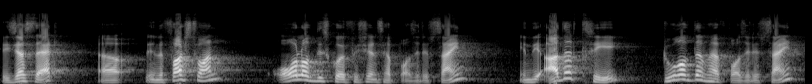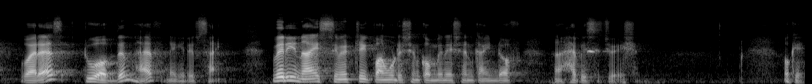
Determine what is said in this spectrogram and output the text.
It is just that uh, in the first one all of these coefficients have positive sign. In the other 3 2 of them have positive sign whereas 2 of them have negative sign very nice symmetric permutation combination kind of uh, happy situation. Okay.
